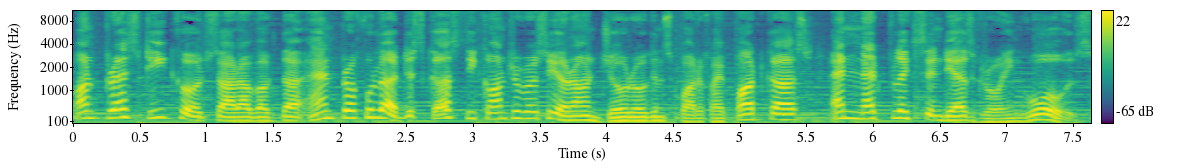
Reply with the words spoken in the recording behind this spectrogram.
On Press Decode, Sara Vagda and Prafula discuss the controversy around Joe Rogan's Spotify podcast and Netflix India's growing woes.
